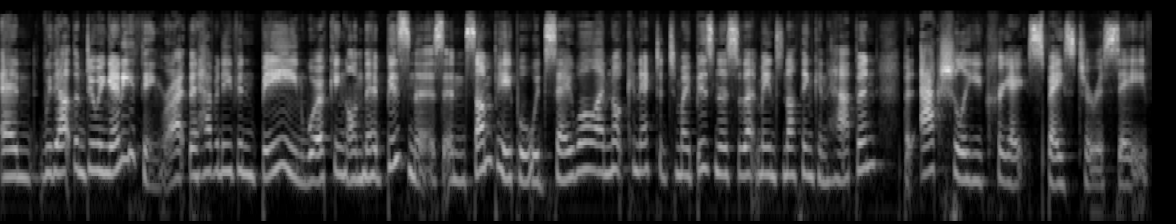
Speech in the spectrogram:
and without them doing anything, right? They haven't even been working on their business. And some people would say, well, I'm not connected to my business, so that means nothing can happen. But actually, you create space to receive.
